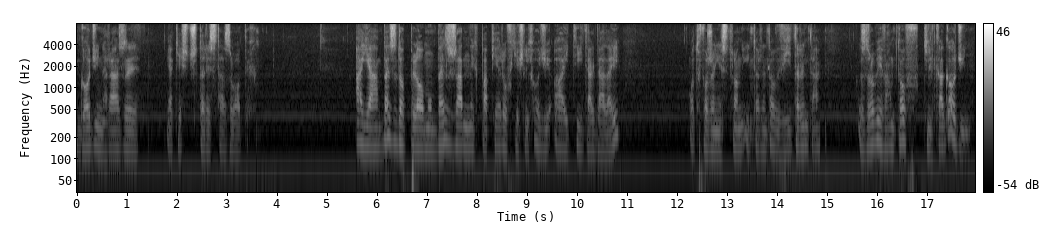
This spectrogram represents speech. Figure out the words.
godzin razy jakieś 400 zł. A ja bez dyplomu, bez żadnych papierów, jeśli chodzi o IT i tak dalej, o tworzenie stron internetowych, witryn, tak, zrobię Wam to w kilka godzin.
